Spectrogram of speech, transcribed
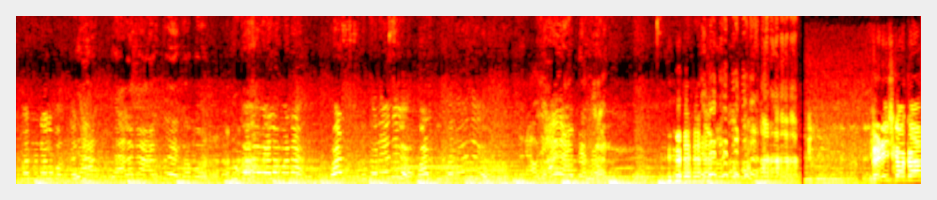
पाच पाच मिनिटाला फोन कर. याला काय अर्थ आहे का पण? दुकान यायला म्हणा. पाच दुकान येते का? पाच दुकान येते का? काय हा प्रकार? गणेश काका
